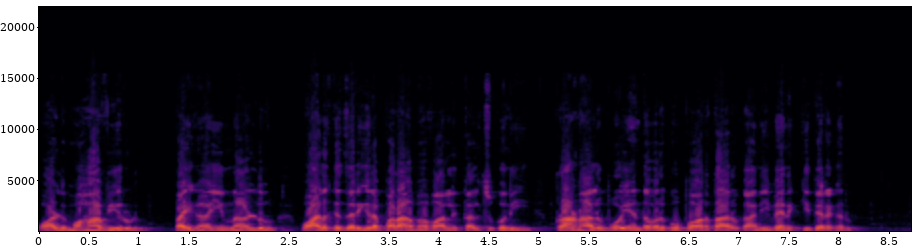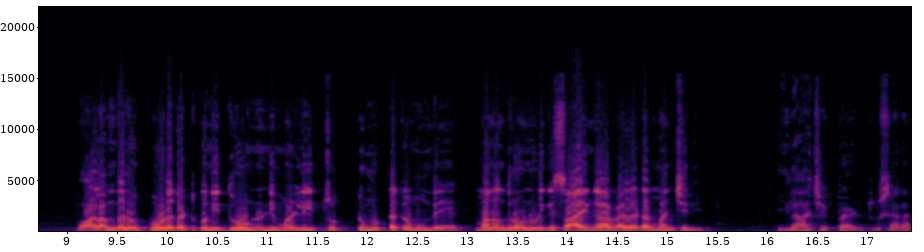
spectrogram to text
వాళ్ళు మహావీరులు. పైగా ఇన్నాళ్ళు వాళ్ళకి జరిగిన పరాభవాల్ని తలుచుకొని ప్రాణాలు పోయేంత వరకు పోరతారు కానీ వెనక్కి తిరగరు. వాళ్ళందరూ కూడగట్టుకుని ద్రోణుడిని మళ్ళీ చుట్టుముట్టక ముందే మనం ద్రోణుడికి సాయంగా వెళ్ళటం మంచిది. ఇలా చెప్పాడు. చూసారా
